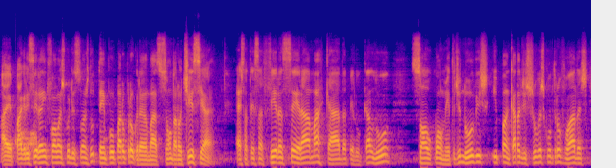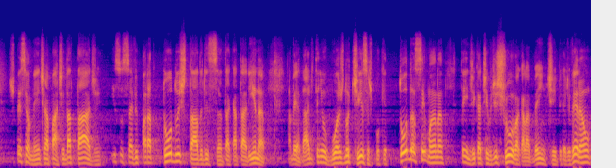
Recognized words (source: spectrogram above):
A Epagrecirã informa as condições do tempo para o programa Som da Notícia. Esta terça-feira será marcada pelo calor, sol com aumento de nuvens e pancada de chuvas com trovoadas, especialmente a partir da tarde. Isso serve para todo o estado de Santa Catarina. Na verdade, tenho boas notícias, porque toda semana tem indicativo de chuva, aquela bem típica de verão,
